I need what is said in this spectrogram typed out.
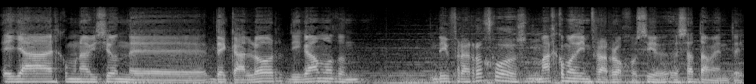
ella es como una visión de, de calor, digamos, don- ¿De infrarrojos? más como de infrarrojo, sí, exactamente.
